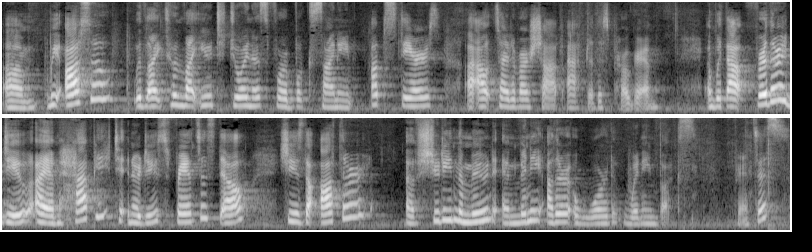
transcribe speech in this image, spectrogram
Um, we also would like to invite you to join us for a book signing upstairs uh, outside of our shop after this program. And without further ado, I am happy to introduce Frances Dowell. She is the author of Shooting the Moon and many other award winning books. Frances?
